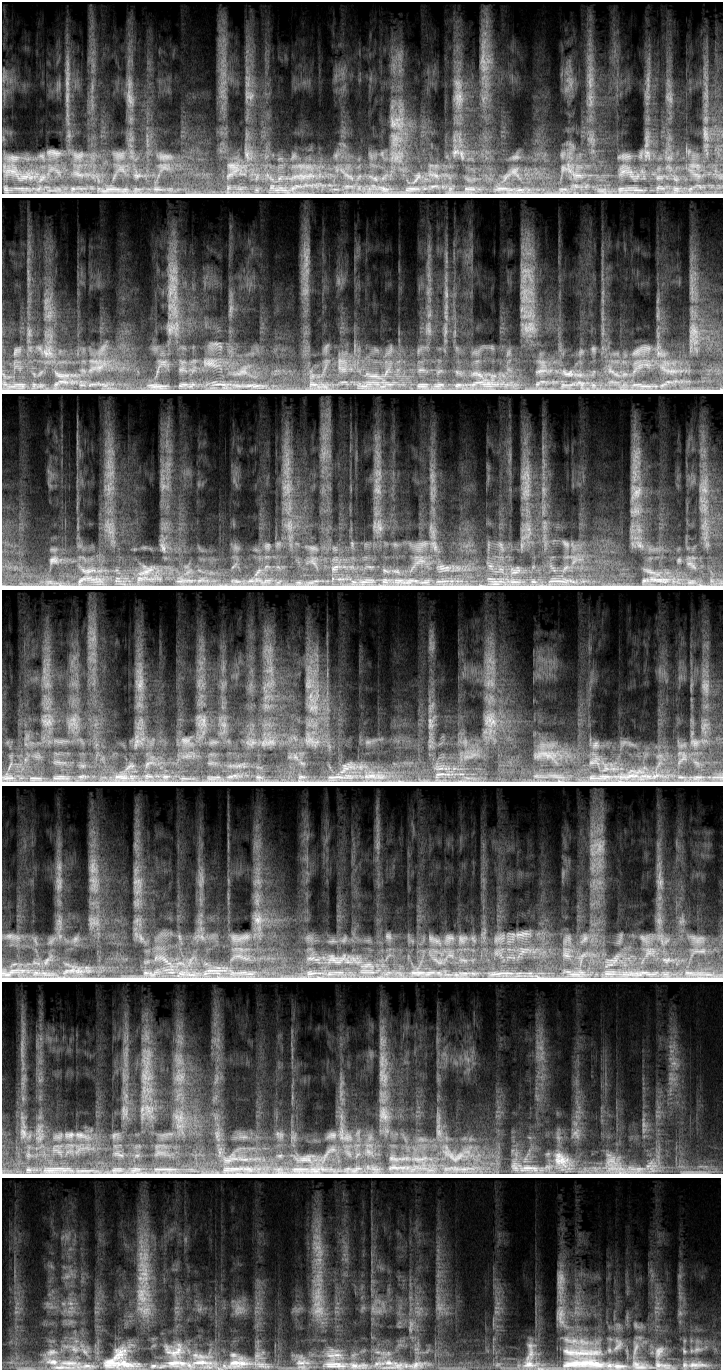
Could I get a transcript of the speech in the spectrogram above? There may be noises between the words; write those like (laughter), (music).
Hey everybody, it's Ed from Laser Clean. Thanks for coming back. We have another short episode for you. We had some very special guests come into the shop today. Lisa and Andrew from the economic business development sector of the town of Ajax. We've done some parts for them. They wanted to see the effectiveness of the laser and the versatility. So we did some wood pieces, a few motorcycle pieces, a historical truck piece, and they were blown away. They just loved the results. So now the result is they're very confident in going out into the community and referring Laser Clean to community businesses throughout the Durham region and Southern Ontario. I'm Lisa Hausch from the town of Ajax. I'm Andrew Pore, Senior Economic Development Officer for the town of Ajax. What uh, did he clean for you today?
